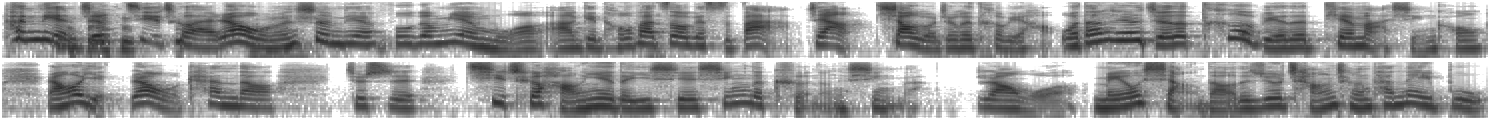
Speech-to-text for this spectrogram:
喷点蒸汽出来，让我们顺便敷个面膜啊，给头发做个 SPA，这样效果就会特别好。我当时就觉得特别的天马行空，然后也让我看到就是汽车行业的一些新的可能性吧。让我没有想到的就是长城它内部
